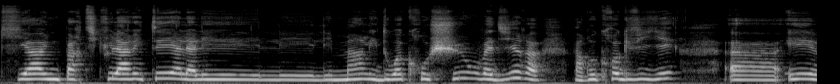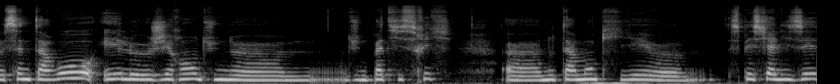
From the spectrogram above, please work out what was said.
qui a une particularité, elle a les, mains, les doigts crochus, on va dire, enfin recroquevillés. Euh, et Sentaro est le gérant d'une euh, pâtisserie, notamment qui est spécialisée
